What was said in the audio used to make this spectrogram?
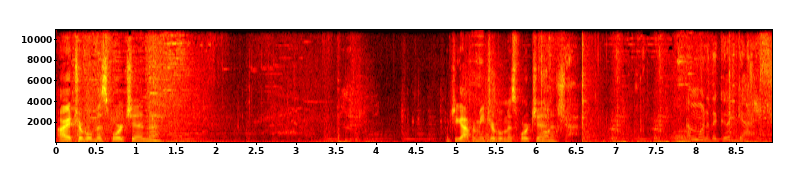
Alright, Triple Misfortune. What you got for me, Triple Misfortune? I'm one of the good guys,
